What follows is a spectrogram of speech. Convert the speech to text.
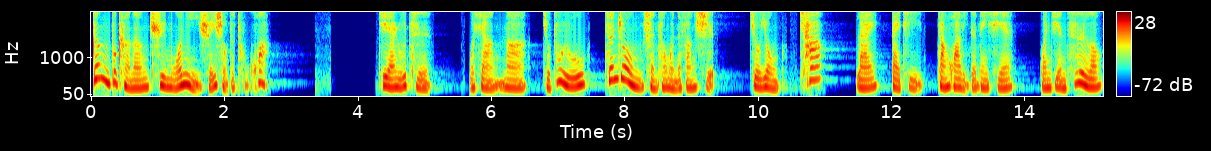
更不可能去模拟水手的土话。既然如此，我想那就不如尊重沈从文的方式，就用“叉”来代替脏话里的那些关键字喽。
